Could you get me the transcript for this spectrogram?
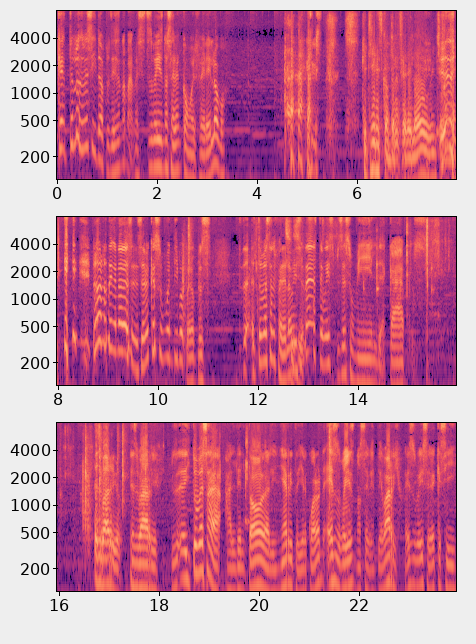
que tú los ves y no pues dices, no mames, estos güeyes no se ven como el Fere Lobo. ¿Qué tienes contra el Fede Lobo, no, no tengo nada, se, se ve que es un buen tipo, pero pues tú- ves al Fere Lobo y Sí, dices, "Ah, este güey pues es humilde acá, pues Es barrio. es barrio. Pues, Y tú ves a- al del Toro, al Iñárritu y el Cuarón, esos güeyes no se ven de barrio, esos güeyes se ve que sí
